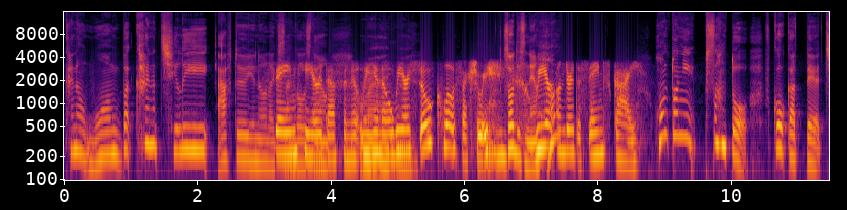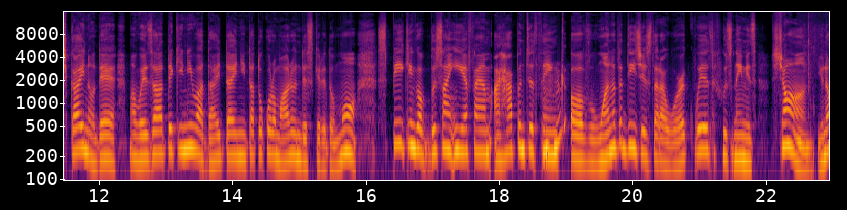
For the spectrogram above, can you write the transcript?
kind of warm but kind of chilly after you know like same sun goes here down. definitely right, you know we right. are so close actually so we are under the same sky 本当にプサンと福岡って近いので、まあ、ウェザー的には大体似たところもあるんですけれども Speaking of Busan EFM, I happen to think mm-hmm. of one of the DJs that I work with whose name is Sean, you know?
